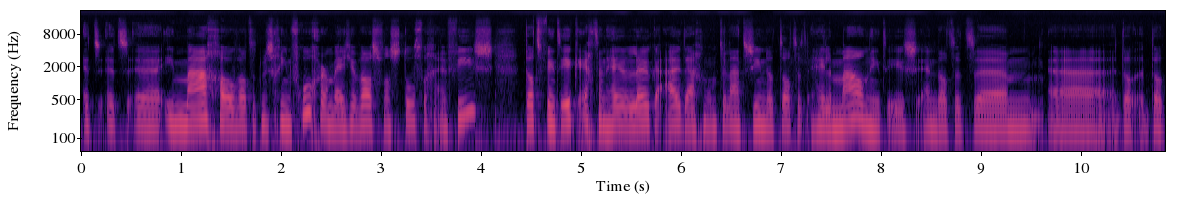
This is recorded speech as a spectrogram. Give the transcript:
het, het uh, imago, wat het misschien vroeger een beetje was van stoffig en vies, dat vind ik echt een hele leuke uitdaging om te laten zien dat dat het helemaal niet is. En dat het, um, uh, dat, dat,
